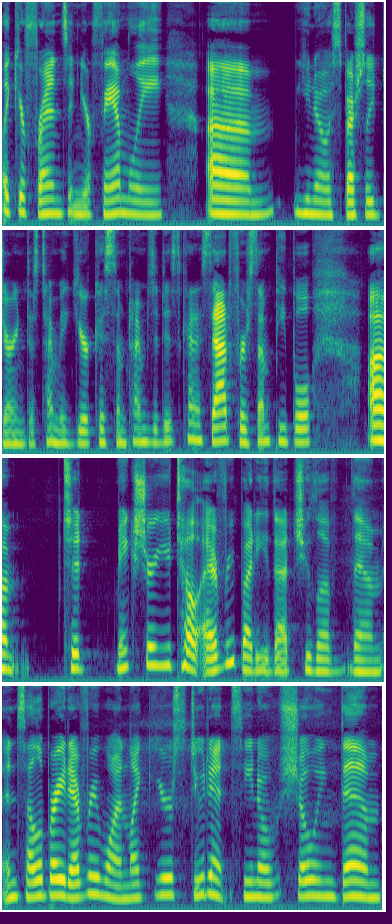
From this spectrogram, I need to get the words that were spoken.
like your friends and your family. Um, you know, especially during this time of year cuz sometimes it is kind of sad for some people um to make sure you tell everybody that you love them and celebrate everyone like your students, you know, showing them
